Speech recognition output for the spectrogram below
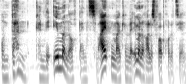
Und dann können wir immer noch, beim zweiten Mal können wir immer noch alles vorproduzieren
